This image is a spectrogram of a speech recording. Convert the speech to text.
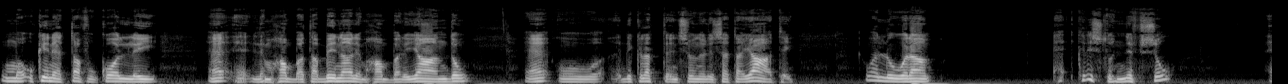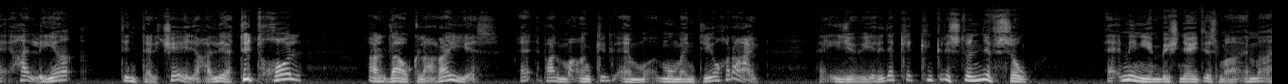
u kienet taf ukoll li eh, eh, l-imħabba ta' bina, l-imħabba li għandu eh, u dik l-attenzjoni li seta' jagħti. U allura Kristu nnifsu ħallija tinterċedi, ħallija tidħol għal dawk l-arajjes, eh, palma anki hemm momenti oħrajn. Eh, jiġifieri dak kien Kristu nnifsu eh, min jien biex ngħid isma' imma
